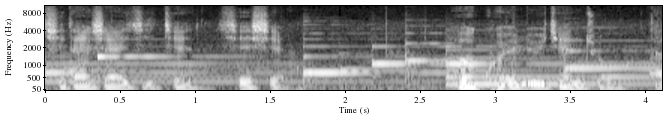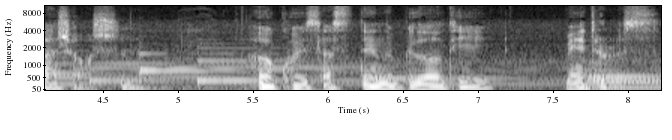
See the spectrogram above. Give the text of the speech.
期待下一集见，谢谢。鹤葵绿建筑大小事，鹤葵 Sustainability Matters。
